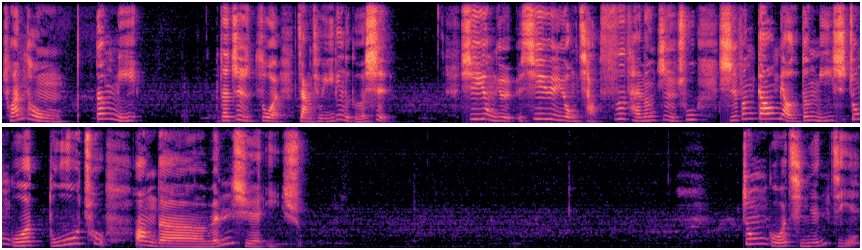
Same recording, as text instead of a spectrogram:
传统灯谜。的制作讲求一定的格式，需用运需运用巧思才能制出十分高妙的灯谜，是中国独创的文学艺术。中国情人节，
